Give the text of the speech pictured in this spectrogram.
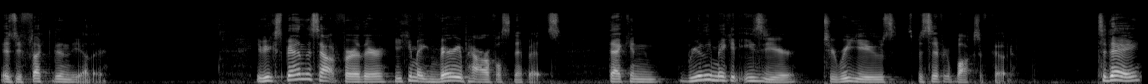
is reflected in the other. If you expand this out further, you can make very powerful snippets. that can really make it easier to reuse specific blocks of code. Today,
